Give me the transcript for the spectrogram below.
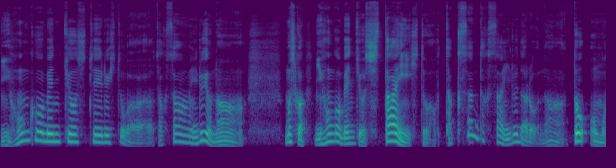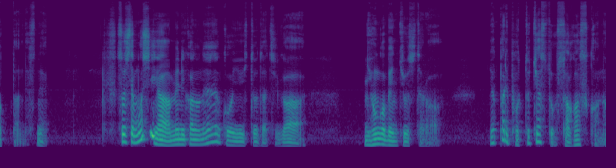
日本語を勉強している人がたくさんいるよな。もしくは日本語を勉強したい人はたくさんたくさんいるだろうなと思ったんですね。そしてもしやアメリカのねこういう人たちが日本語を勉強したらやっぱりポッドキャストを探すかな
